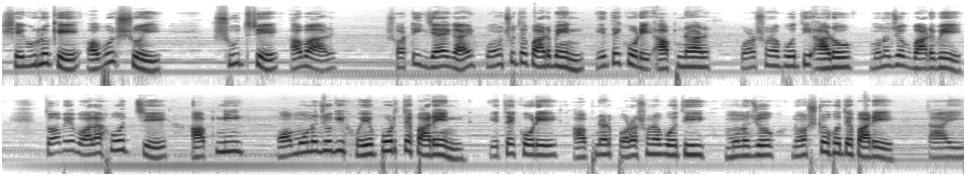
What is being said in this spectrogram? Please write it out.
সেগুলোকে অবশ্যই সূত্রে আবার সঠিক জায়গায় পৌঁছতে পারবেন। এতে করে আপনার পড়াশোনার প্রতি আরও মনোযোগ বাড়বে। তবে বলা হচ্ছে আপনি অমনোযোগী হয়ে পড়তে পারেন। এতে করে আপনার পড়াশোনার প্রতি মনোযোগ নষ্ট হতে পারে। তাই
